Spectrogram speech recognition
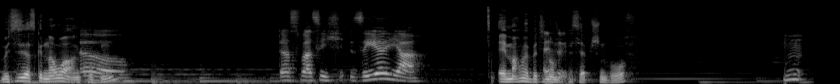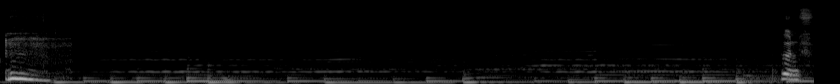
Möchtest du das genauer angucken? Oh. Das, was ich sehe, ja. Ey, mach mir bitte noch Also einen ich- Perception-Wurf. Fünf.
